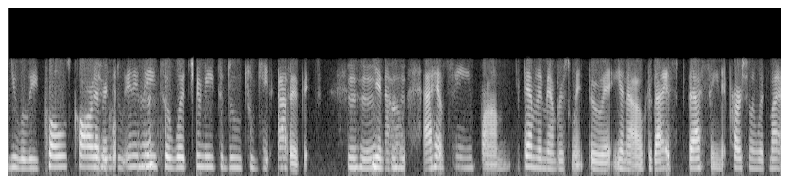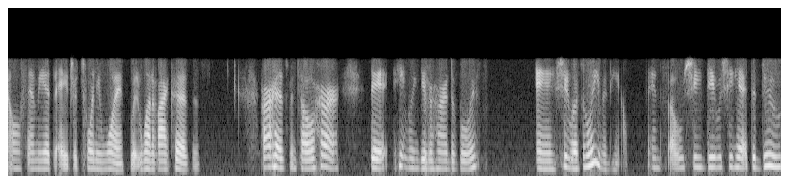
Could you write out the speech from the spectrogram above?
you will leave clothes, cars, you will do anything to what you need to do to get out of it. Mm-hmm. You know, I have seen from family members went through it. You know, because I I've seen it personally with my own family at the age of 21 with one of my cousins. Her husband told her that he wasn't giving her a divorce, and she wasn't leaving him. And so she did what she had to do,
